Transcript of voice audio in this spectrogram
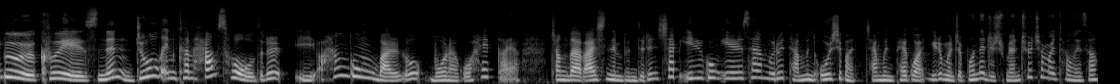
2부 퀴즈는 dual income household를 이 한국말로 뭐라고 할까요? 정답 아시는 분들은 샵 1013으로 단문 50원, 장문 100원, 유료 문자 보내주시면 추첨을 통해서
